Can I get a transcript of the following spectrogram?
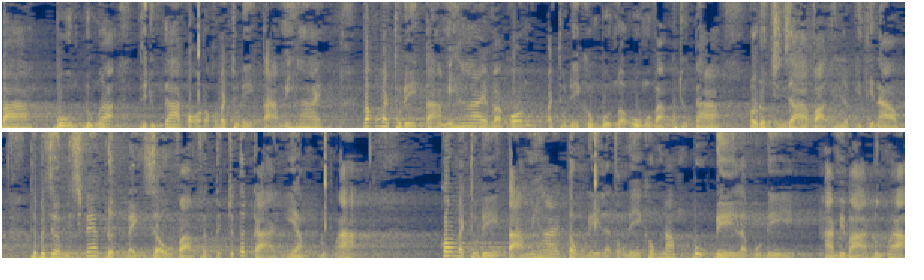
3 4 đúng ạ? Thì chúng ta có đó có bạch thủ đề 82 và có bạch thủ đề 82 và con bạch thủ đề 04 và u màu vàng của chúng ta. Nó được sinh ra và thành lập như thế nào? Thì bây giờ mình sẽ phép được đánh dấu và phân tích cho tất cả anh em, đúng ạ? Con bạch thủ đề 82 tổng đề là tổng đề 05 bộ đề là bộ đề 23 đúng ạ?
